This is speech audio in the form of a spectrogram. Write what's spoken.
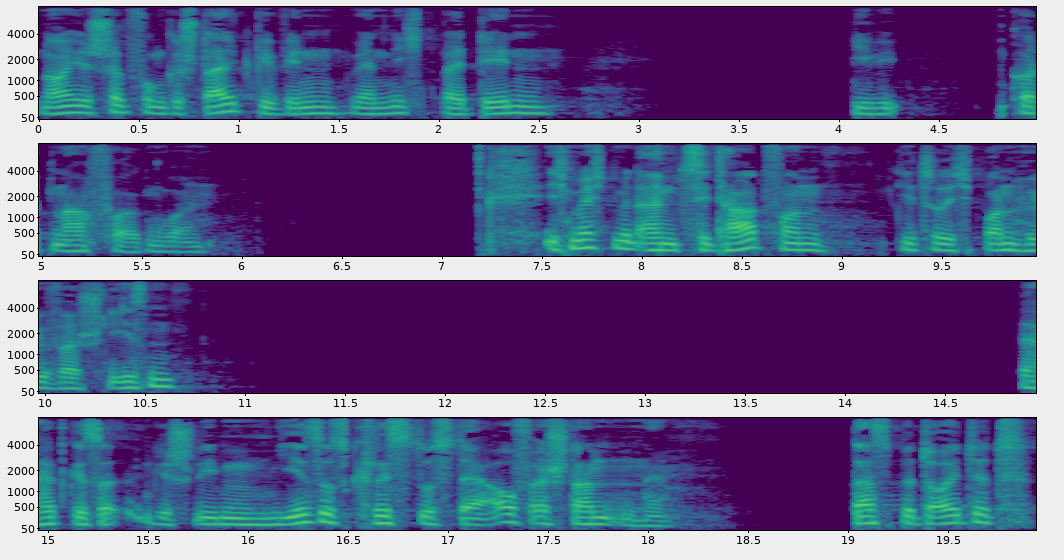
neue Schöpfung Gestalt gewinnen, wenn nicht bei denen, die Gott nachfolgen wollen? Ich möchte mit einem Zitat von Dietrich Bonhoeffer schließen. Er hat geschrieben, Jesus Christus, der Auferstandene. Das bedeutet,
